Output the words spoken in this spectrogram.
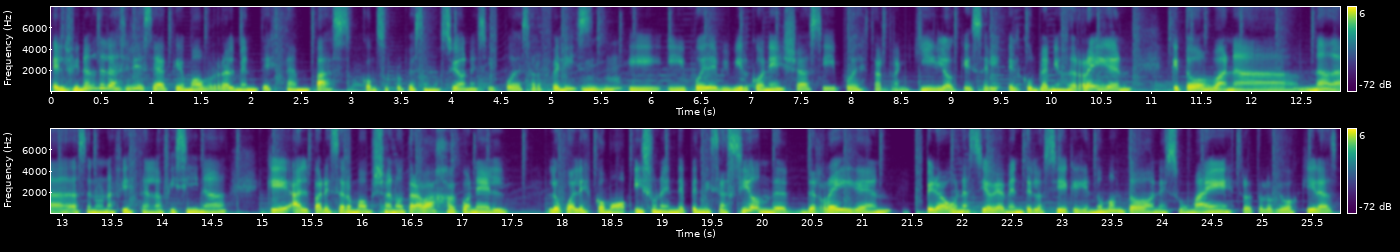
el final de la serie sea que Mob realmente está en paz con sus propias emociones y puede ser feliz y puede vivir con ellas y puede estar tranquilo, que es el, el cumpleaños de Reagan, que todos van a, nada, hacen una fiesta en la oficina, que al parecer Mob ya no trabaja con él, lo cual es como hizo una independización de, de Reagan, pero aún así obviamente lo sigue queriendo un montón, es su maestro, todo lo que vos quieras.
